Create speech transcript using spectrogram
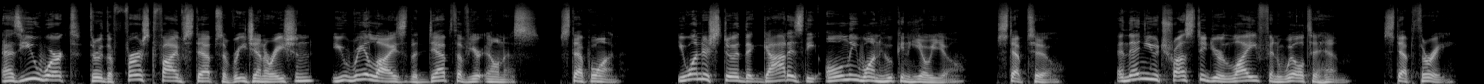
As you worked through the first five steps of regeneration, you realized the depth of your illness. Step 1. You understood that God is the only one who can heal you. Step 2. And then you trusted your life and will to Him. Step 3.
